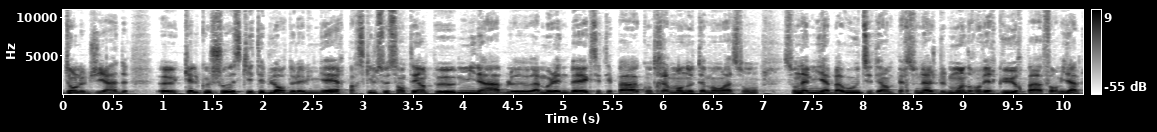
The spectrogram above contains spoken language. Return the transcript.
dans le djihad euh, quelque chose qui était de l'ordre de la lumière parce qu'il se sentait un peu minable euh, à Molenbeek. C'était pas, contrairement notamment à son, son ami Abaoud, c'était un personnage de moindre envergure, pas formidable.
